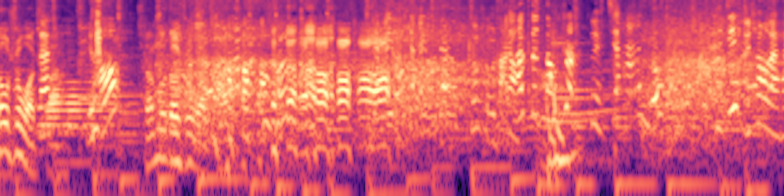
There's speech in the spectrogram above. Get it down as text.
都是我来穿，，好，全部都是我穿。加油，加油，加油！把它蹬到这儿，对，加油，使劲你上来，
